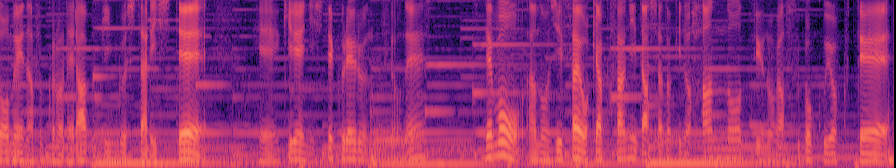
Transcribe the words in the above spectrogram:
透明な袋でラッピングしたりして、えー、綺麗にしてくれるんですよね。でもあの実際お客さんに出した時の反応っていうのがすごく良くて、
